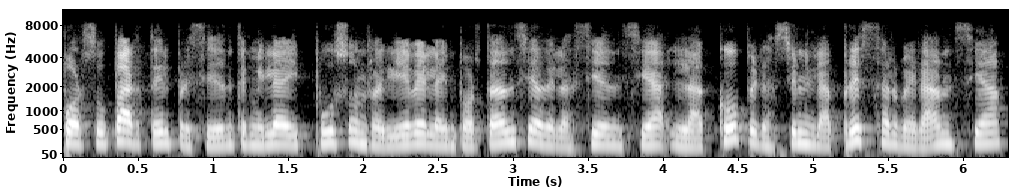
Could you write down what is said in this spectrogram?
Por su parte, el presidente Milei puso en relieve la importancia de la ciencia, la cooperación y la perseverancia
